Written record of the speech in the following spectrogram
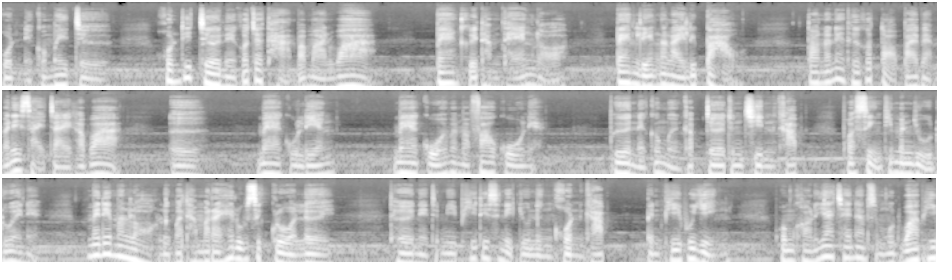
คนเนี่ยก็ไม่เจอ คนที่เจอเนี่ยก็จะถามประมาณว่า แป้ป้งเคยทำแท้งเหรอ แป้งเลี้ยงอะไรหรือเปล่า ตอนนั้นเนี่ยเธอก็ตอบไปแบบไม่ได้ใส่ใจครับว่า เออ แม่กูเลี้ยง แม่กูให้มันมาเฝ้ากูเนี่ย เพื่อนเนี่ยก็เหมือนกับเจอจนชินครับ เพราะสิ่งที่มันอยู่ด้วยเนี่ย ไม่ได้มาหลอกหรือมาทำอะไรให้รู้สึกกลัวเลย เธอเนี่ยจะมีพี่ที่สนิทอยู่หนึ่งคนครับ เป็นพี่ผู้หญิง ผมขออนุญาตใช้นามสมมติว่าพี่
